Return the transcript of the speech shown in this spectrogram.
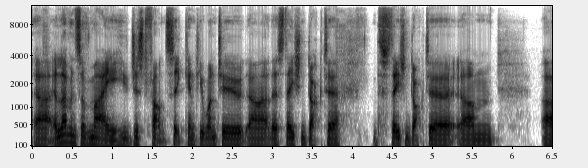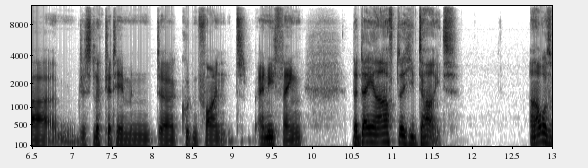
uh, 11th of May. He just felt sick and he went to uh, the station doctor. The station doctor um, uh, just looked at him and uh, couldn't find anything. The day after, he died. And that was a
